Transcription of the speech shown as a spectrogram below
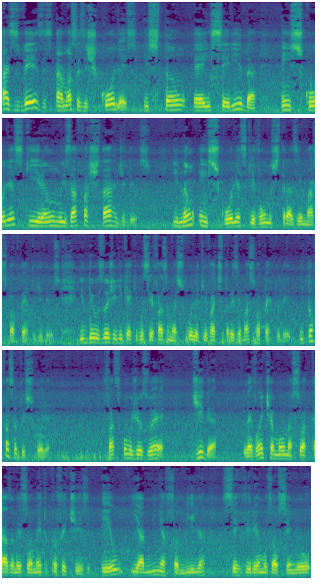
às vezes as nossas escolhas estão é, inseridas em escolhas que irão nos afastar de Deus e não em escolhas que vão nos trazer mais para perto de Deus. E Deus hoje quer que você faça uma escolha que vai te trazer mais para perto dele. Então faça a tua escolha. Faça como Josué. Diga, levante a mão na sua casa nesse momento e profetize: Eu e a minha família serviremos ao Senhor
